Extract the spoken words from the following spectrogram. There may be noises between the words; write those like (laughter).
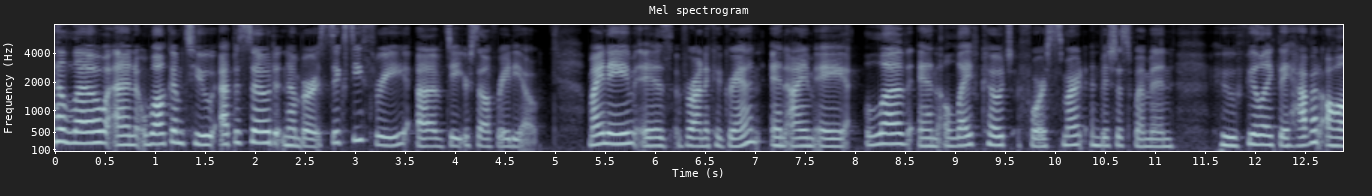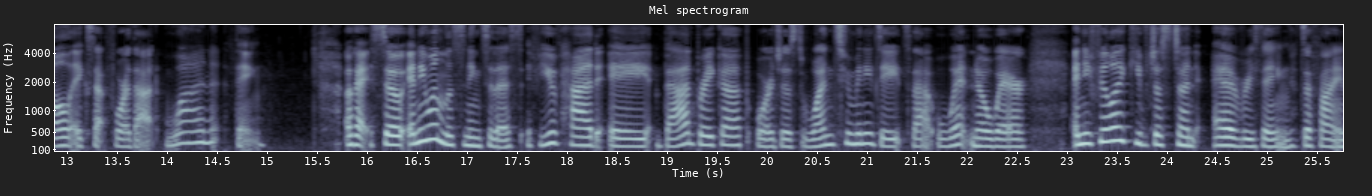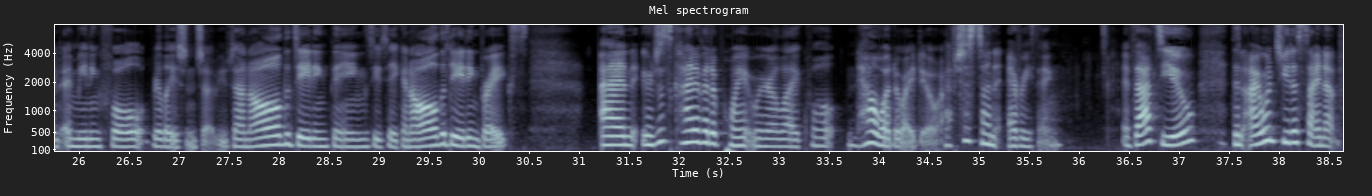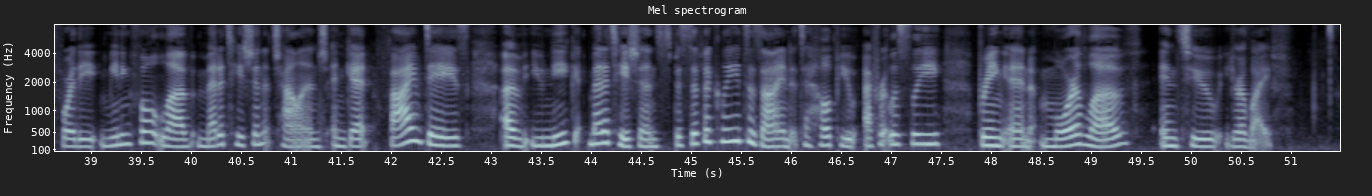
Hello, and welcome to episode number 63 of Date Yourself Radio. My name is Veronica Grant, and I'm a love and a life coach for smart, ambitious women who feel like they have it all except for that one thing. Okay, so anyone listening to this, if you've had a bad breakup or just one too many dates that went nowhere, and you feel like you've just done everything to find a meaningful relationship, you've done all the dating things, you've taken all the dating breaks, and you're just kind of at a point where you're like, well, now what do I do? I've just done everything. If that's you, then I want you to sign up for the Meaningful Love Meditation Challenge and get five days of unique meditation specifically designed to help you effortlessly bring in more love into your life.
